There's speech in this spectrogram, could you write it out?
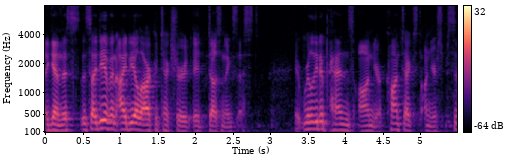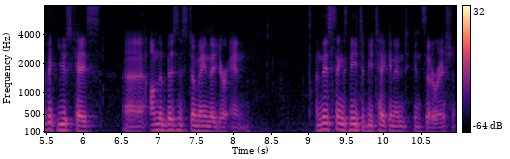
again, this, this idea of an ideal architecture, it, it doesn't exist. It really depends on your context, on your specific use case, uh, on the business domain that you're in. And these things need to be taken into consideration.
